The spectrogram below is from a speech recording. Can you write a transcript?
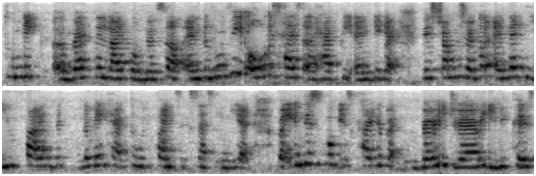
to make a better life of themselves. And the movie always has a happy ending. Like they struggle, struggle, and then you find that the main character would find success in the end. But in this book, it's kind of like very dreary because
